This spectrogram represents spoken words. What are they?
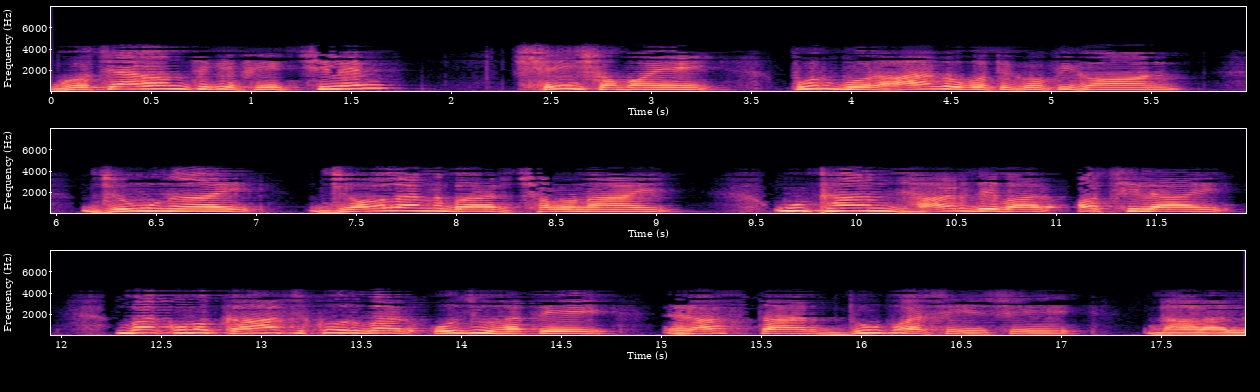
গোচারণ থেকে ফিরছিলেন, সেই সময়ে পূর্ব রাগবতী গোপীগণ যমুনায় জল আনবার ছলনায়, উঠান ঝাড় দেবার অছিলায়, বা কোনো কাজ করবার অজুহাতে রাস্তার দুপাশে এসে দাঁড়াল।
